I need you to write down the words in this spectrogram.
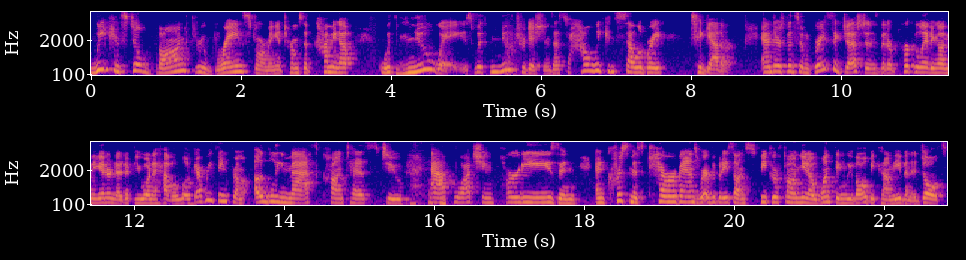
We can still bond through brainstorming in terms of coming up with new ways, with new traditions as to how we can celebrate together. And there's been some great suggestions that are percolating on the internet if you want to have a look. Everything from ugly mask contests to app watching parties and, and Christmas caravans where everybody's on speakerphone. You know, one thing we've all become, even adults,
